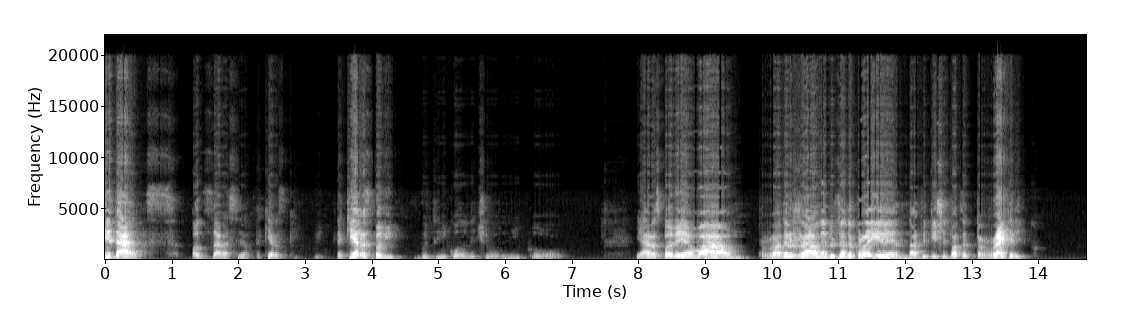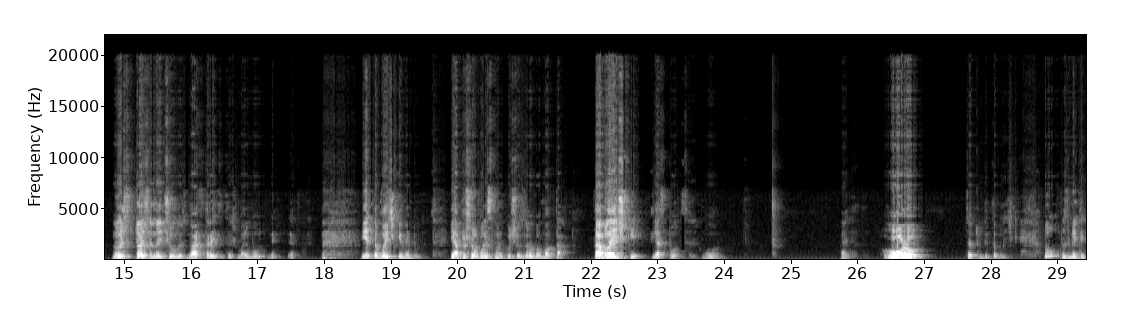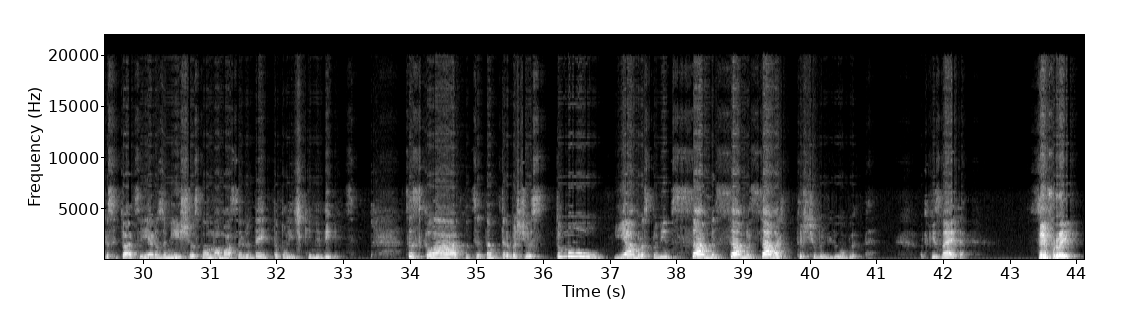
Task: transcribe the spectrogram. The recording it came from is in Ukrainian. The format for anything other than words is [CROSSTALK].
Вітаю вас! От зараз я вам таке розповім. Таке розповім. Ви це ніколи не чули. Ніколи. Я розповім вам про державний бюджет України на 2023 рік. Ну ж точно не чули, ж 23 це ж майбутнє. [LAUGHS] Ні, таблички не буде. Я пішов висновку, що зробимо так. Таблички для спонсорів. О, Гуру! Це туди таблички. Ну, розумієте, яка ситуація? Я розумію, що основна маса людей таблички не дивиться. Це складно, це там треба щось. Тому я вам розповім саме-саме-саме те, що ви любите. От такі, знаєте, цифри,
